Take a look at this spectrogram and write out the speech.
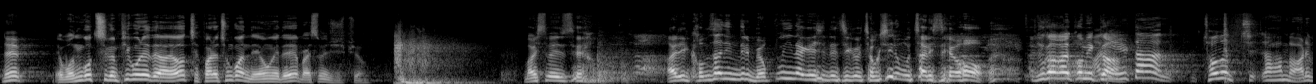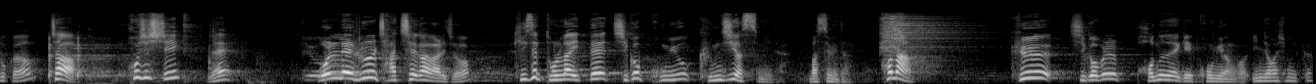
네. 네, 원고 측은 피고인에 대하여 재판에 청구한 내용에 대해 말씀해 주십시오. 말씀해 주세요. 아니 검사님들이 몇 분이나 계신데 지금 정신을 못 차리세요. 누가 갈 겁니까? 아니 일단 저는 지, 아, 한번 말해볼까요? 자 호시 씨, 네. 원래 룰 자체가 말이죠 기습 돈라이 때 직업 공유 금지였습니다. 맞습니다. 허나 그 직업을 번훈에게 공유한 거 인정하십니까?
